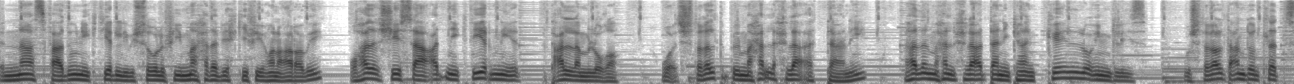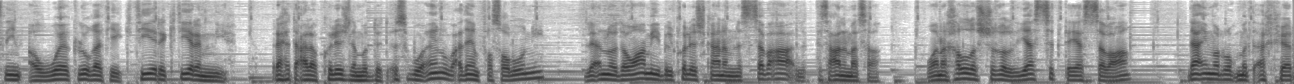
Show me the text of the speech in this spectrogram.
الناس فادوني كتير اللي بيشتغلوا فيه ما حدا بيحكي فيه هون عربي. وهذا الشيء ساعدني كتير إني أتعلم لغة. وقت اشتغلت بالمحل حلاقة الثاني. هذا المحل حلاقة الثاني كان كله انجليز واشتغلت عندهم ثلاث سنين قويت لغتي كتير كتير منيح. رحت على كوليج لمدة أسبوعين وبعدين فصلوني لأنه دوامي بالكوليج كان من السبعة للتسعة المساء. وأنا خلص شغل يا الستة يا السبعة دائما روح متأخر.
